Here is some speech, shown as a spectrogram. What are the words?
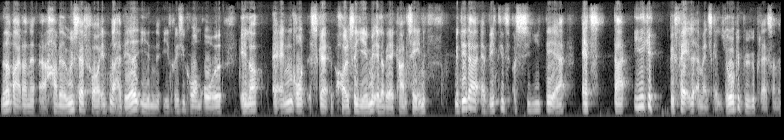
medarbejderne øh, har været udsat for enten at have været i, en, i et risikoområde, eller af anden grund skal holde sig hjemme eller være i karantæne. Men det, der er vigtigt at sige, det er, at der er ikke befalet, at man skal lukke byggepladserne.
